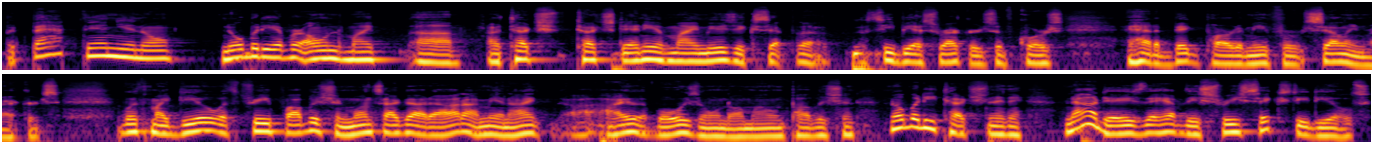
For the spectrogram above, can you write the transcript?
But back then, you know, nobody ever owned my, uh, uh, touch, touched any of my music except uh, CBS Records, of course, had a big part of me for selling records. With my deal with Tree Publishing, once I got out, I mean, I, I have always owned all my own publishing. Nobody touched anything. Nowadays, they have these 360 deals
